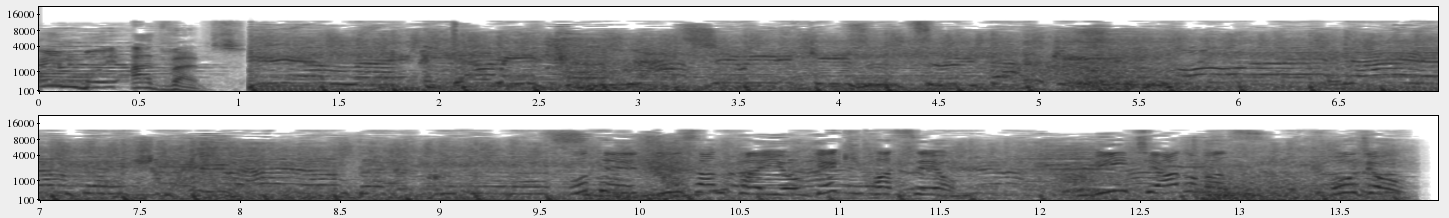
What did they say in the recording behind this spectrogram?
ゲームボーイアドバンス5艇13体を撃破せよ。ブリーチアドバンス登場。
